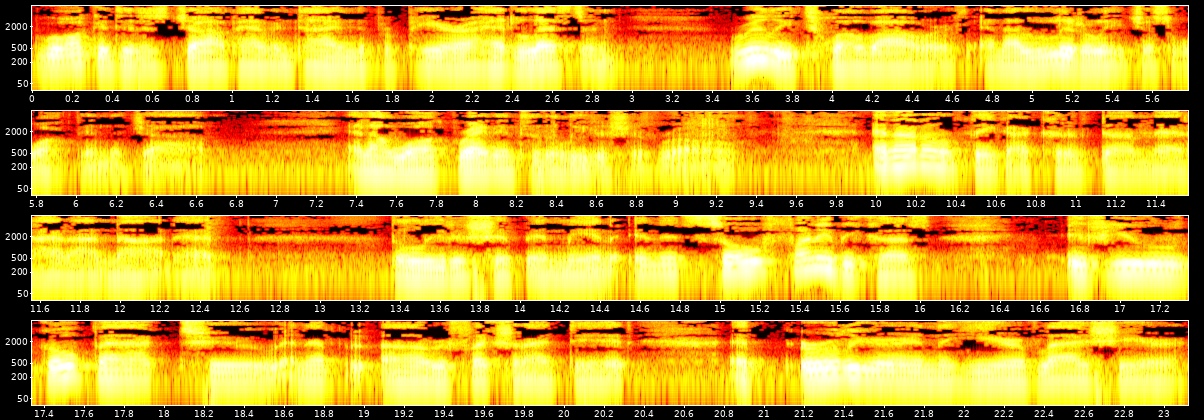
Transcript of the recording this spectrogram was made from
walk into this job having time to prepare. I had less than really 12 hours, and I literally just walked in the job and I walked right into the leadership role. And I don't think I could have done that had I not had the leadership in me. And, and it's so funny because if you go back to an uh, reflection I did at, earlier in the year of last year,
